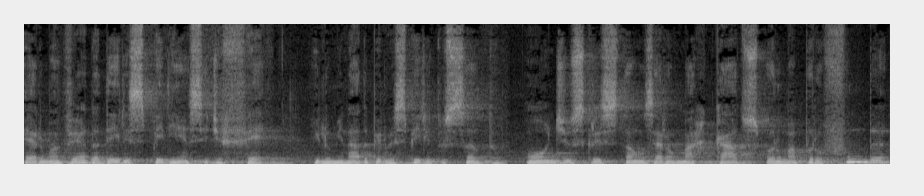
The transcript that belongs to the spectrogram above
Era uma verdadeira experiência de fé iluminada pelo Espírito Santo, onde os cristãos eram marcados por uma profunda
